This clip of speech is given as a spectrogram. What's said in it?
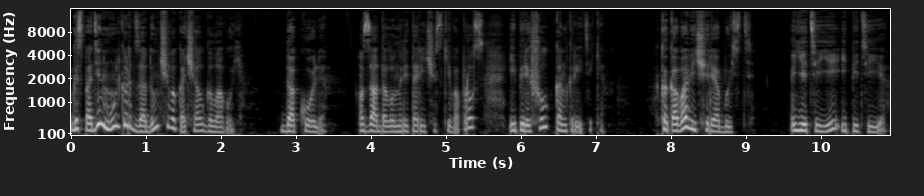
Господин Мульгард задумчиво качал головой. «Да, Коля», — задал он риторический вопрос и перешел к конкретике. «Какова вечеря бысть? Етие и питье.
